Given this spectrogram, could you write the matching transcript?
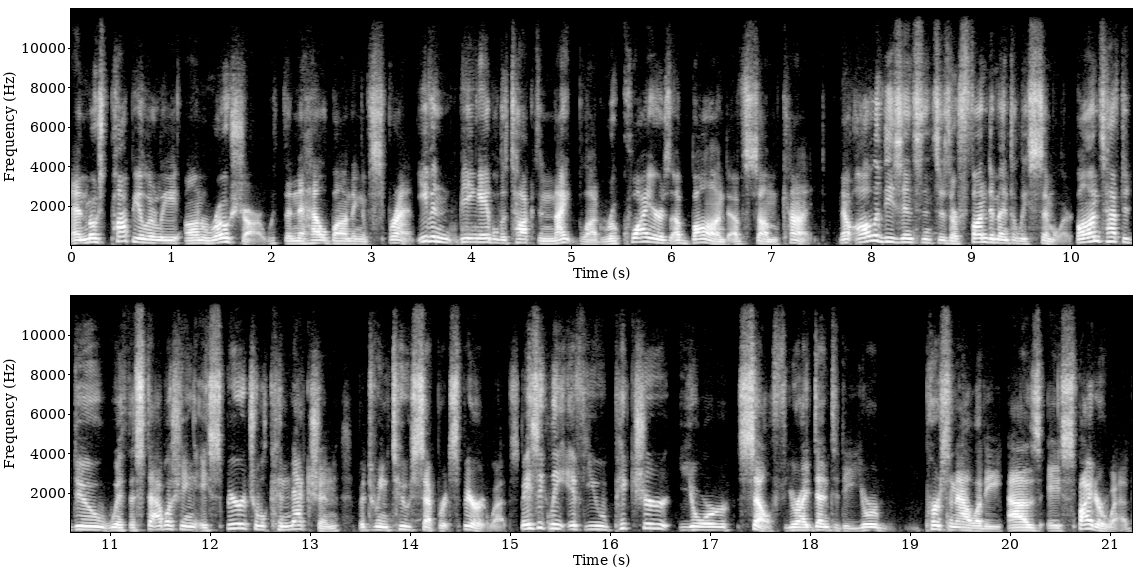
and most popularly on Roshar with the Nahel bonding of Spren. Even being able to talk to Nightblood requires a bond of some kind. Now, all of these instances are fundamentally similar. Bonds have to do with establishing a spiritual connection between two separate spirit webs. Basically, if you picture yourself, your identity, your personality as a spider web,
